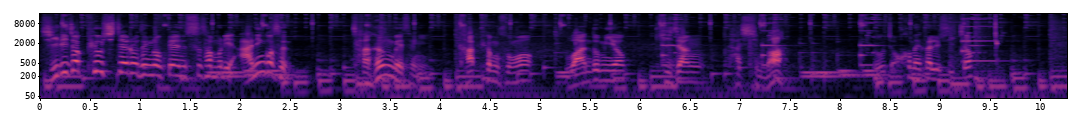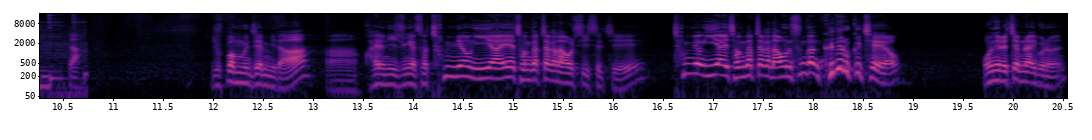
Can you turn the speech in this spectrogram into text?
지리적 표시제로 등록된 수산물이 아닌 것은 장흥매생이, 가평송어, 완도미역, 기장, 다시마. 이거 조금 헷갈릴 수 있죠? 자, 6번 문제입니다. 아, 과연 이 중에서 1000명 이하의 정답자가 나올 수 있을지. 1000명 이하의 정답자가 나오는 순간 그대로 끝이에요. 오늘의 잼 라이브는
